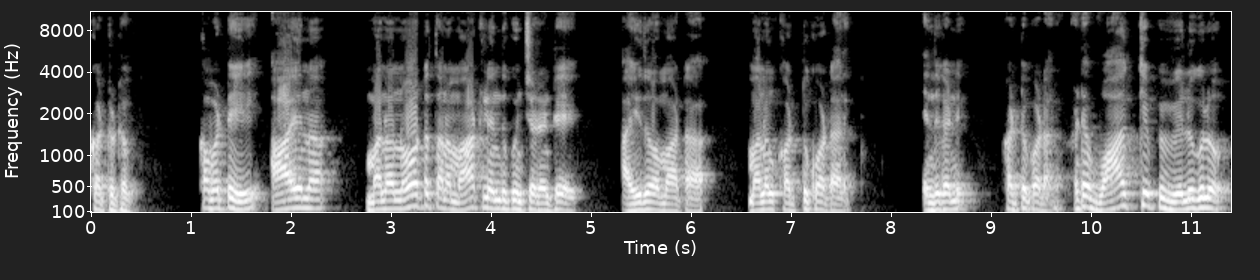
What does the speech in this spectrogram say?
కట్టుటకు. కాబట్టి ఆయన మన నోట తన మాటలు ఎందుకు ఉంచాడంటే ఐదవ మాట మనం కట్టుకోవటానికి. ఎందుకండి? కట్టుకోవడానికి అంటే వాక్యపు వెలుగులో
